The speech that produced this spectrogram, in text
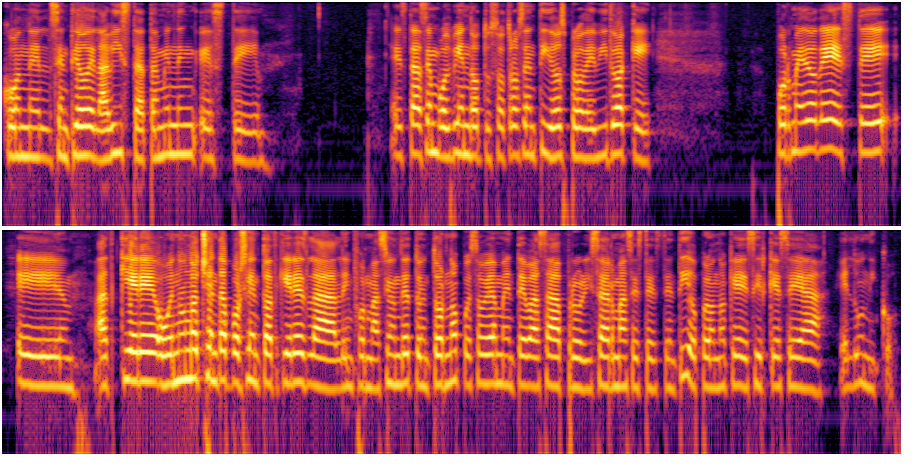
con el sentido de la vista, también este, estás envolviendo tus otros sentidos, pero debido a que por medio de este eh, adquiere o en un 80% adquieres la, información de tu entorno, pues obviamente vas a priorizar más este sentido, pero no quiere decir que sea el único.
